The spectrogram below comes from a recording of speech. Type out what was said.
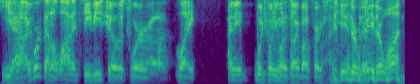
yeah, I've worked on a lot of TV shows where, uh, like, I mean, which one do you want to talk about first? Either either one.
